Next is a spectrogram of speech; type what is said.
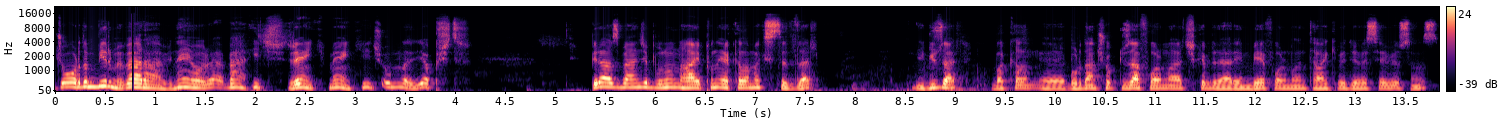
Jordan 1 mi? Ver abi. Ne o? Ver. Hiç renk, menk hiç umurda yapıştır. Biraz bence bunun hype'ını yakalamak istediler. E, güzel. Bakalım e, buradan çok güzel formalar çıkabilir. Eğer NBA formalarını takip ediyor ve seviyorsanız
